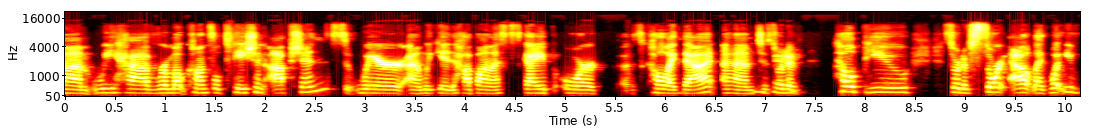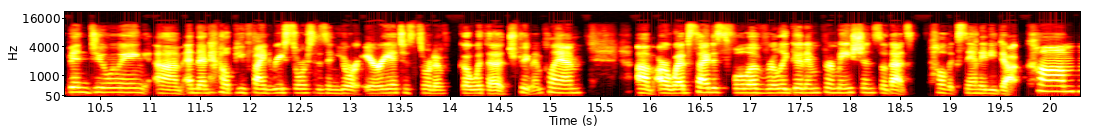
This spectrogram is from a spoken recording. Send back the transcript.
Um, we have remote consultation options where um, we could hop on a Skype or a call like that um, to sort of help you sort of sort out like what you've been doing um, and then help you find resources in your area to sort of go with a treatment plan um, our website is full of really good information so that's pelvicsanity.com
